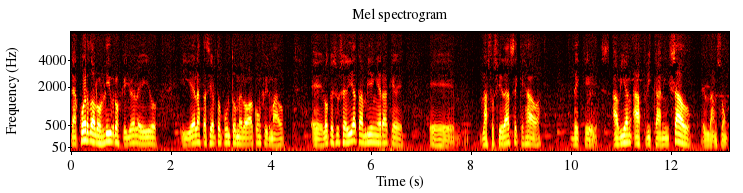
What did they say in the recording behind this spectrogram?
de acuerdo a los libros que yo he leído, y él hasta cierto punto me lo ha confirmado, eh, lo que sucedía también era que eh, la sociedad se quejaba de que habían africanizado el danzón.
